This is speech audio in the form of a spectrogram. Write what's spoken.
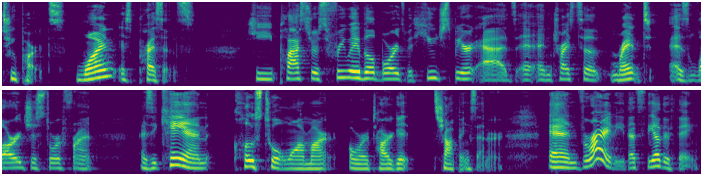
two parts. One is presence. He plasters freeway billboards with huge spirit ads and, and tries to rent as large a storefront as he can close to a Walmart or a Target shopping center. And variety, that's the other thing.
